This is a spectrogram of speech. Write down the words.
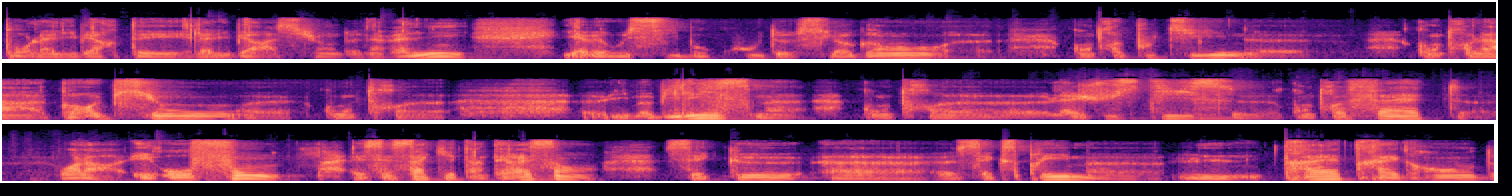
pour la liberté et la libération de Navalny. Il y avait aussi beaucoup de slogans euh, contre Poutine, euh, contre la corruption, contre l'immobilisme, contre la justice contrefaite. Voilà. Et au fond, et c'est ça qui est intéressant, c'est que s'exprime une très très grande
